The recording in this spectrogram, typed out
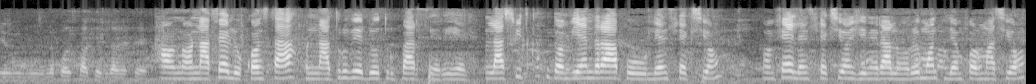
Et vous- le constat que vous avez fait On, on a fait le constat, on a trouvé d'autres parts, c'est réel. La suite, quand on viendra pour l'inspection, on fait l'inspection générale, on remonte l'information,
